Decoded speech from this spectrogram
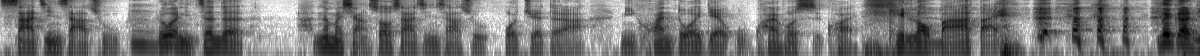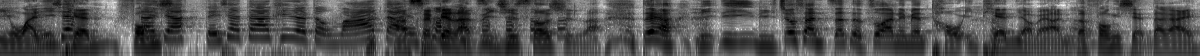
杀进杀出，嗯，如果你真的那么享受杀进杀出，我觉得啊，你换多一点五块或十块，可以捞麻袋，那个你玩一天，大家等一下，大家听得懂马仔？随便啦，自己去搜寻啦。对啊，你你你就算真的坐在那边投一天，有没有？你的风险大概。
